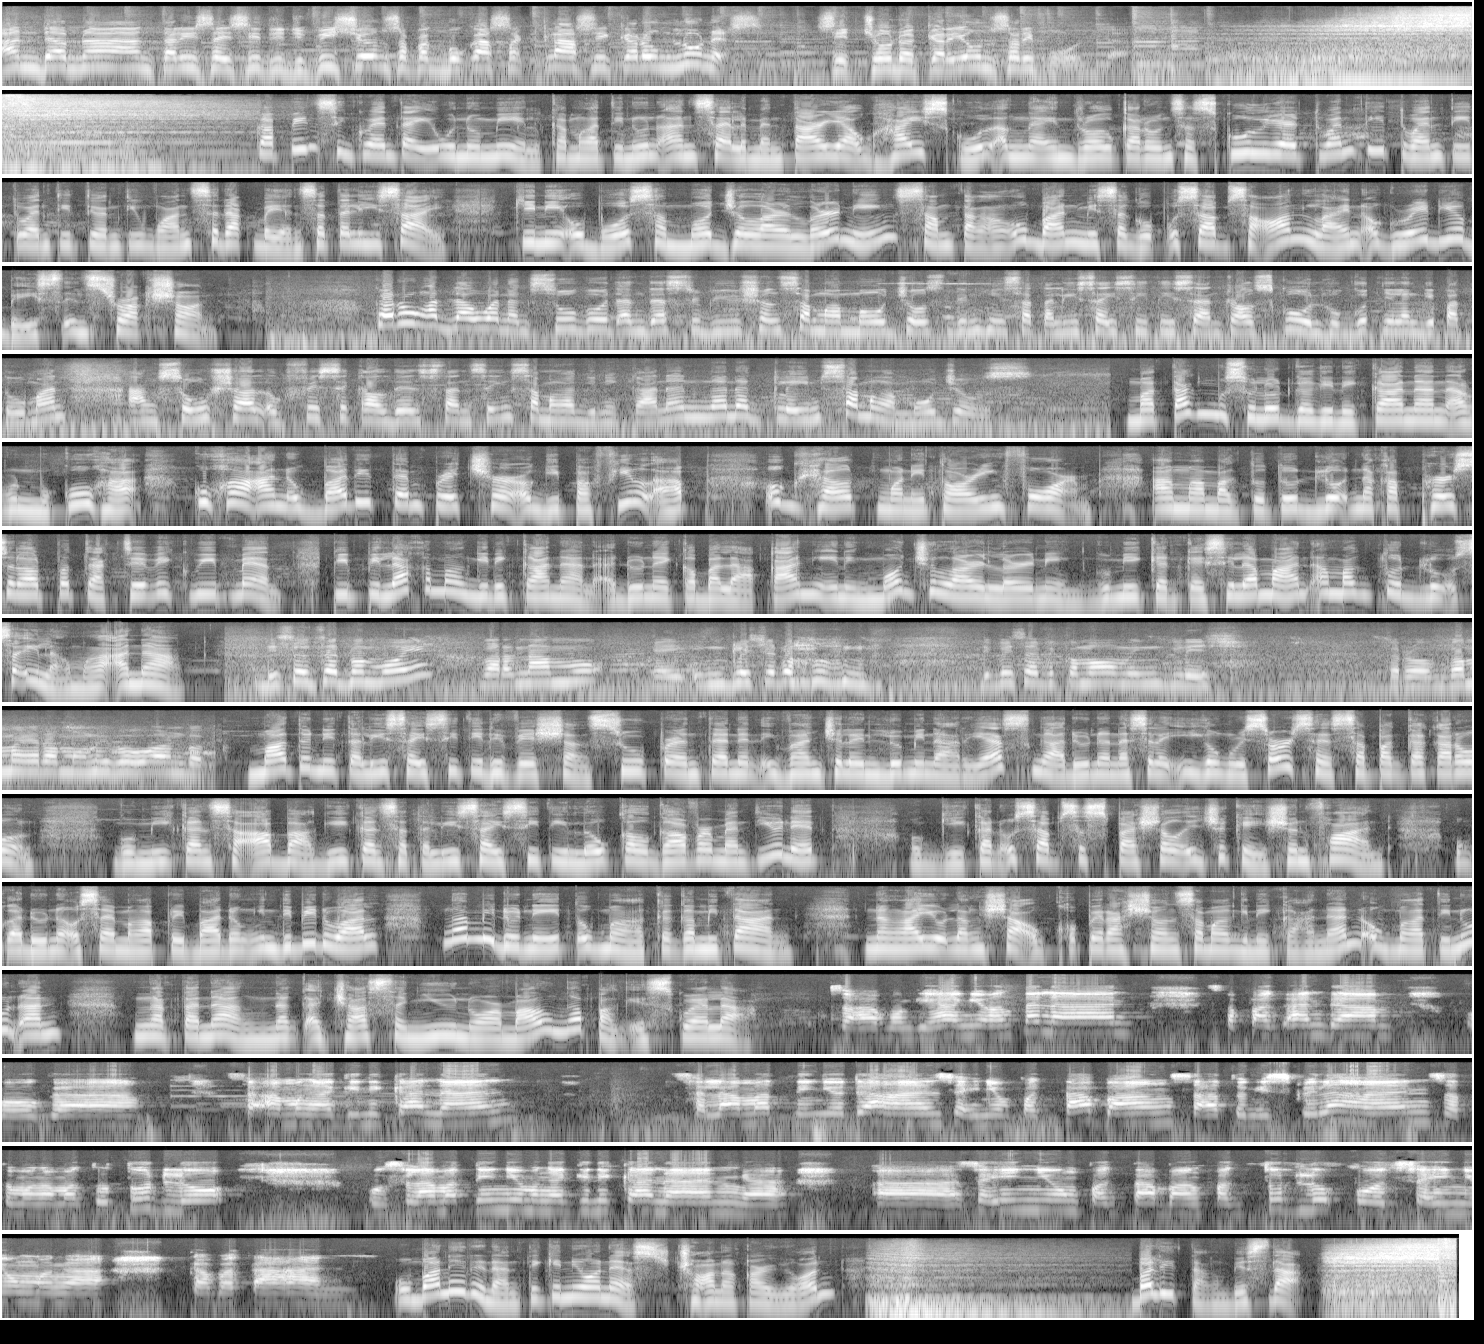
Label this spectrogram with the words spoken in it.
Andam na ang Talisay City Division sa pagbukas sa klase karong lunes. Si Chona Carion sa report. Kapin 51 mil ka mga tinunan sa elementarya ug high school ang na-enroll karon sa school year 2020-2021 sa Dakbayan sa Talisay. Kini ubos sa modular learning samtang ang uban misagop usab sa online ug radio-based instruction. Karong adlaw nagsugod ang distribution sa mga modules dinhi sa Talisay City Central School. Hugot nilang gipatuman ang social ug physical distancing sa mga ginikanan nga nag-claim sa mga modules. Matag musulod nga ginikanan aron mukuha, kuhaan og body temperature og gipa-fill up og health monitoring form. Ang mga magtutudlo naka personal protective equipment. Pipila ka mga ginikanan adunay kabalaka ni ining modular learning. Gumikan kay sila man ang magtudlo sa ilang mga anak. Disod sad mamoy para namo kay English. Di ba sabi ko mo English. Pero gamay ra mong nahibawaan ba. Mato ni Talisay City Division Superintendent Evangeline Luminarias nga aduna na sila igong resources sa pagkakaroon. Gumikan sa ABA, gikan sa Talisay City Local Government Unit o gikan usab sa Special Education Fund. Ug aduna usay mga pribadong individual nga midonate og mga kagamitan. Nangayo lang siya og kooperasyon sa mga ginikanan ug mga tinunan nga tanang nag-adjust sa new normal nga pag-eskwela sa akong gihangyo ang tanan sa pag-andam o uh, sa ang mga ginikanan Salamat ninyo daan sa inyong pagtabang sa atong eskwelahan, sa atong mga magtutudlo. Ug salamat ninyo mga ginikanan nga uh, sa inyong pagtabang pagtudlo pod sa inyong mga kabataan. Umani rin ang Tikinyones, Chana Caryon, Balitang Bisdak.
